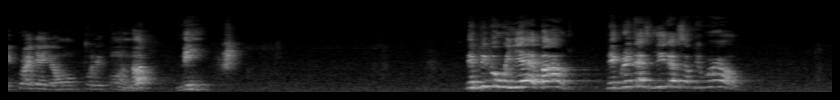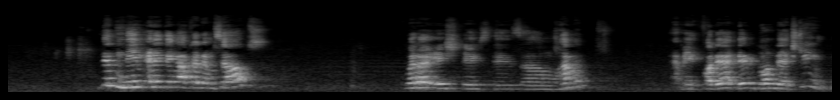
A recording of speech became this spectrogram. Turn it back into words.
a project you want to put it on, not me. the people we hear about, the greatest leaders of the world, didn't name anything after themselves. Whether it's, it's, it's um, Muhammad, I mean, for that, they've gone the extreme.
